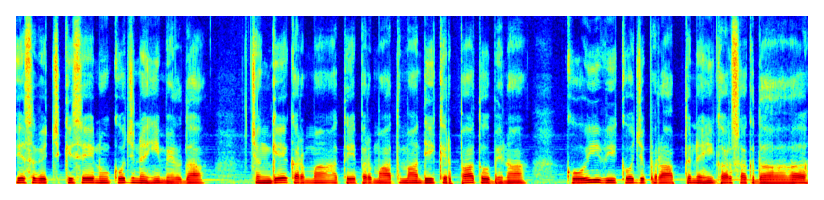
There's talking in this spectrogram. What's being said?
ਇਸ ਵਿੱਚ ਕਿਸੇ ਨੂੰ ਕੁਝ ਨਹੀਂ ਮਿਲਦਾ। ਚੰਗੇ ਕਰਮਾਂ ਅਤੇ ਪਰਮਾਤਮਾ ਦੀ ਕਿਰਪਾ ਤੋਂ ਬਿਨਾ ਕੋਈ ਵੀ ਕੁਝ ਪ੍ਰਾਪਤ ਨਹੀਂ ਕਰ ਸਕਦਾ।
